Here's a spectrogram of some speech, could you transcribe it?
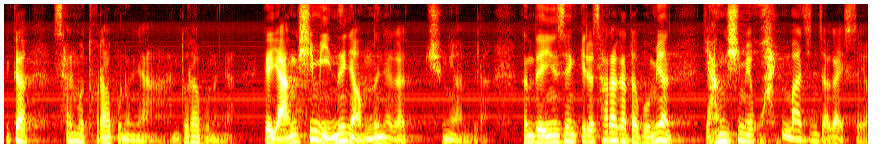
그러니까 삶을 돌아보느냐 안 돌아보느냐. 그러니까 양심이 있느냐 없느냐가 중요합니다. 그런데 인생길을 살아가다 보면 양심에 화인 맞은 자가 있어요.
